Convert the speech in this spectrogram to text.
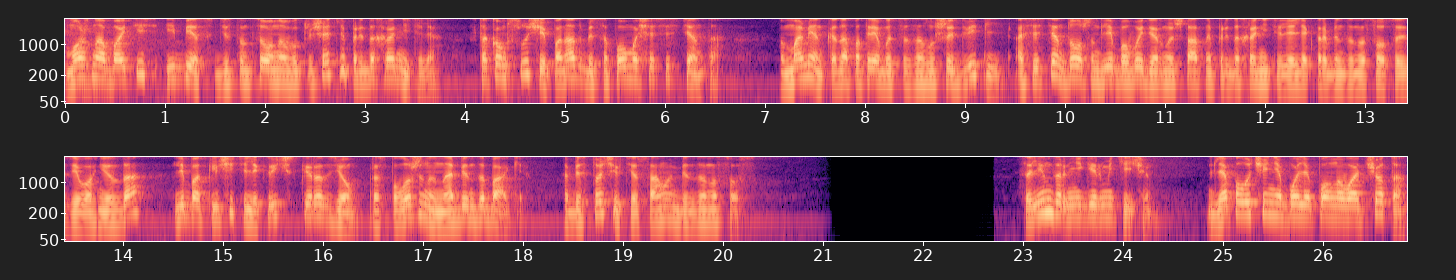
Можно обойтись и без дистанционного выключателя предохранителя. Таком случае понадобится помощь ассистента. В момент, когда потребуется заглушить двигатель, ассистент должен либо выдернуть штатный предохранитель электробензонасоса из его гнезда, либо отключить электрический разъем, расположенный на бензобаке, обесточив тем самым бензонасос. Цилиндр не герметичен. Для получения более полного отчета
